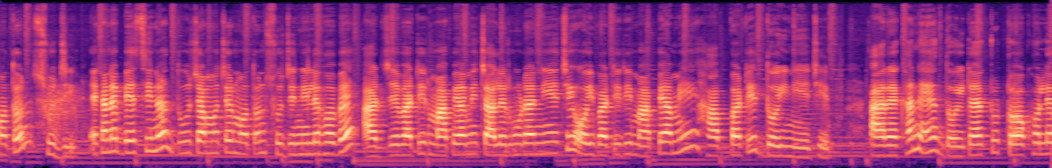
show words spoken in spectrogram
মতন সুজি। এখানে বেশি না, দু চামচের মতন সুজি নিলে হবে। আর যে বাটির মাপে আমি চালের গুঁড়া নিয়েছি, ওই বাটিরই মাপে আমি হাফ বাটির দই নিয়েছি। আর এখানে দইটা একটু টক হলে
